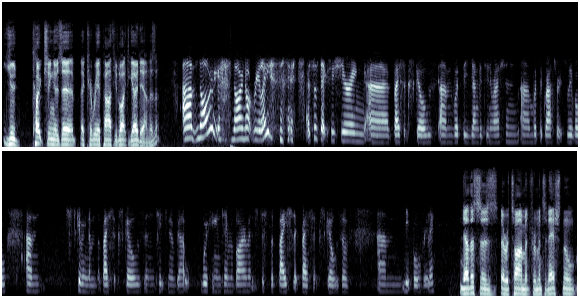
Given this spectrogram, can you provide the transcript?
You coaching is a, a career path you'd like to go down, is it? Um, no, no, not really. it's just actually sharing uh, basic skills um, with the younger generation, um, with the grassroots level, um, just giving them the basic skills and teaching them about working in team environments, just the basic, basic skills of um, netball, really. Now, this is a retirement from international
